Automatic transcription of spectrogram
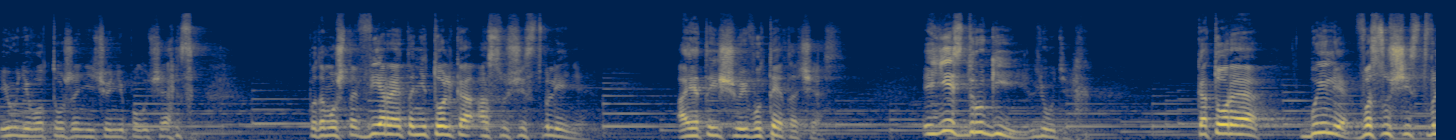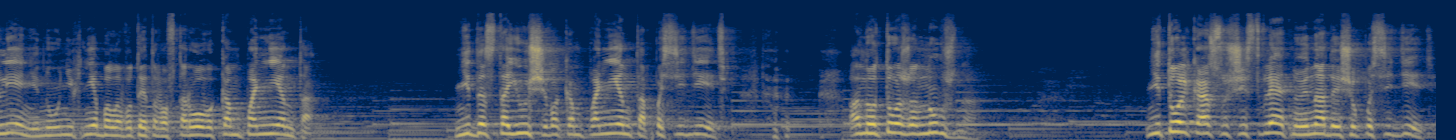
И у него тоже ничего не получается. Потому что вера – это не только осуществление, а это еще и вот эта часть. И есть другие люди, которые были в осуществлении, но у них не было вот этого второго компонента, недостающего компонента посидеть. Оно тоже нужно. Не только осуществлять, но и надо еще посидеть,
